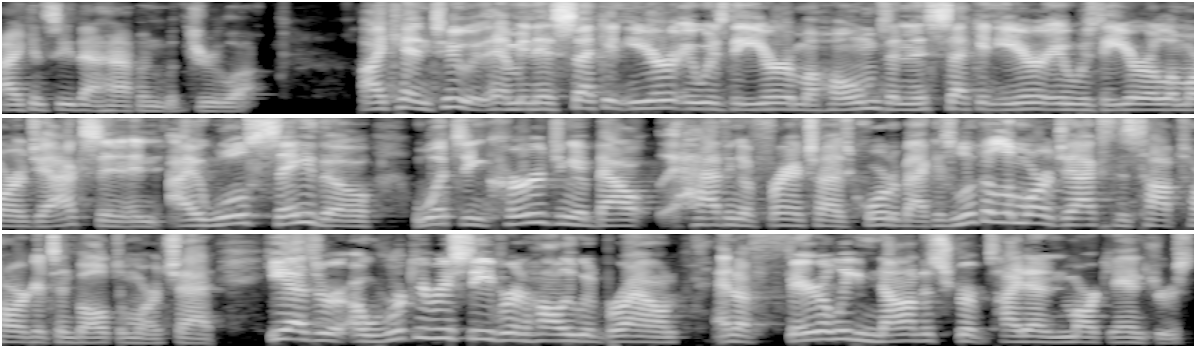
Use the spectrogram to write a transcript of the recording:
I can see that happen with Drew Lock. I can too. I mean, his second year, it was the year of Mahomes, and his second year, it was the year of Lamar Jackson. And I will say, though, what's encouraging about having a franchise quarterback is look at Lamar Jackson's top targets in Baltimore, Chad. He has a, a rookie receiver in Hollywood Brown and a fairly nondescript tight end in Mark Andrews.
